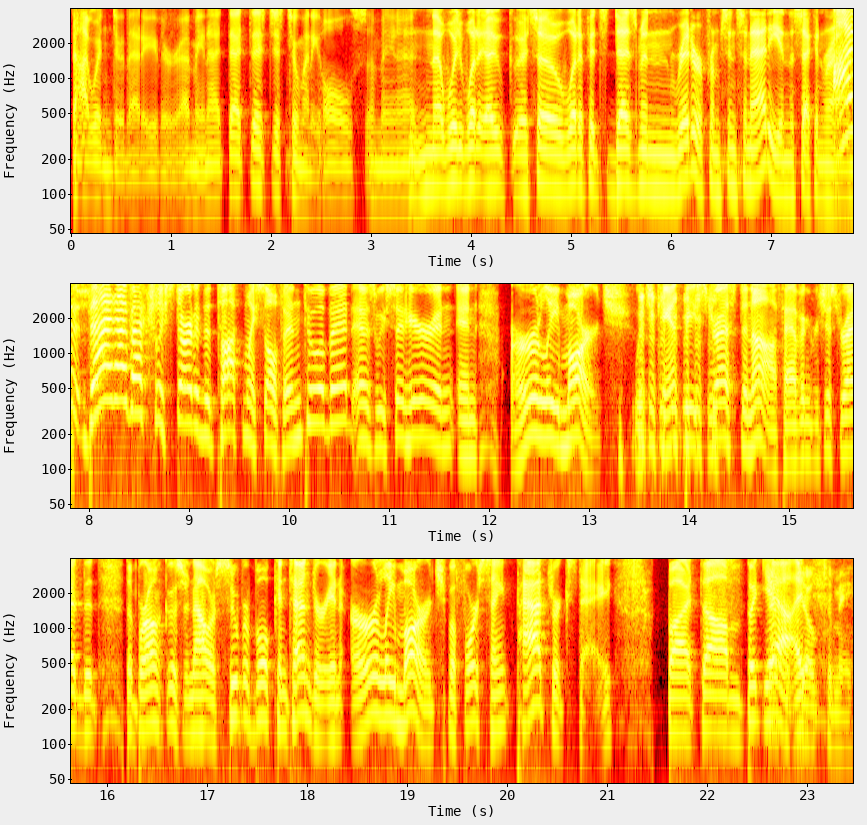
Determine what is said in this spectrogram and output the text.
I wouldn't do that either. I mean, I, that there's just too many holes. I mean, I, No, what, what, uh, so what if it's Desmond Ridder from Cincinnati in the second round? I, that I've actually started to talk myself into a bit as we sit here in, in early March, which can't be stressed enough. Having just read that the Broncos are now a Super Bowl contender in early March before St. Patrick's Day. But um, but yeah, That's a I- joke to me.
